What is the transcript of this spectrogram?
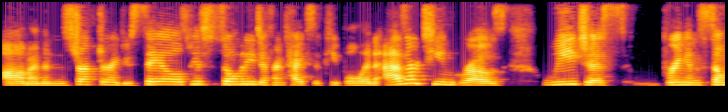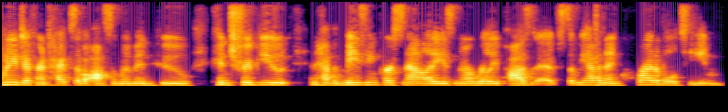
Um, I'm an instructor, I do sales. We have so many different types of people. And as our team grows, we just bring in so many different types of awesome women who contribute and have amazing personalities and are really positive. So, we have an incredible team.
